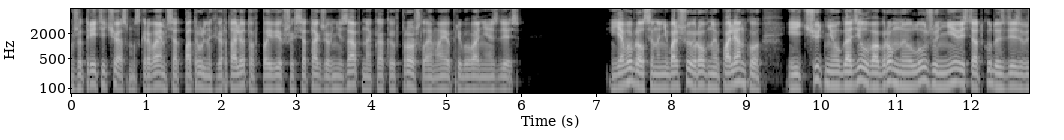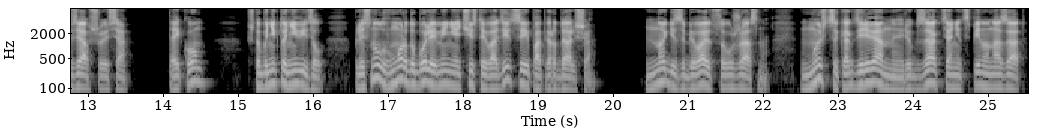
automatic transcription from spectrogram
Уже третий час мы скрываемся от патрульных вертолетов, появившихся так же внезапно, как и в прошлое мое пребывание здесь. Я выбрался на небольшую ровную полянку и чуть не угодил в огромную лужу, невесть откуда здесь взявшуюся. Тайком, чтобы никто не видел, плеснул в морду более-менее чистой водицы и попер дальше. Ноги забиваются ужасно. Мышцы как деревянные, рюкзак тянет спину назад.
